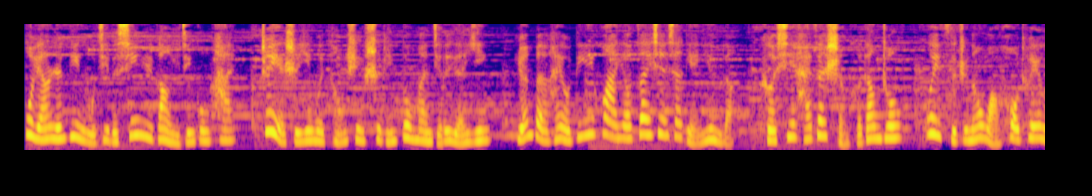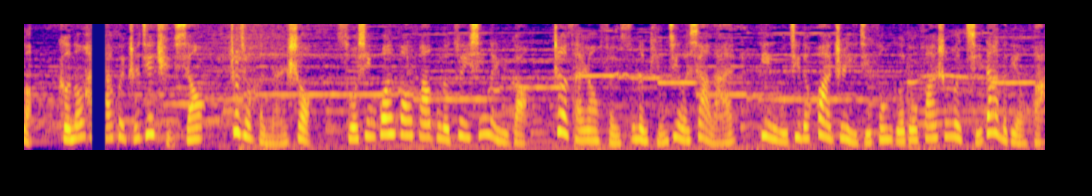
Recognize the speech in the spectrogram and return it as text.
不良人第五季的新预告已经公开，这也是因为腾讯视频动漫节的原因。原本还有第一话要在线下点映的，可惜还在审核当中，为此只能往后推了，可能还会直接取消，这就很难受。所幸官方发布了最新的预告，这才让粉丝们平静了下来。第五季的画质以及风格都发生了极大的变化，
